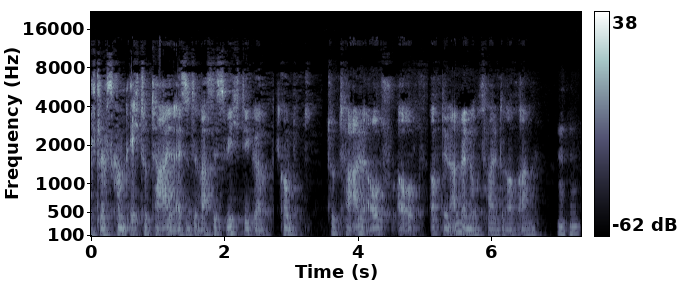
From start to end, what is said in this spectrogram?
Ich glaube, es kommt echt total, also was ist wichtiger? Kommt total auf, auf, auf den Anwendungsfall drauf an. Mhm.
